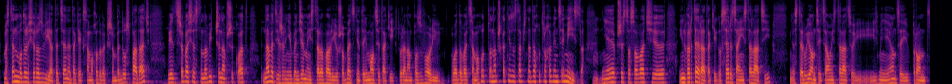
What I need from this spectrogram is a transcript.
Natomiast ten model się rozwija. Te ceny, tak jak samochodów elektrycznych, będą spadać, więc trzeba się zastanowić, czy na przykład, nawet jeżeli nie będziemy instalowali już obecnie tej mocy takiej, która nam pozwoli ładować samochód, to na przykład nie zostawić na dachu trochę więcej miejsca. Mhm. Nie przystosować e, inwertera, takiego serca instalacji, sterującej całą instalacją i, i zmieniającej prąd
